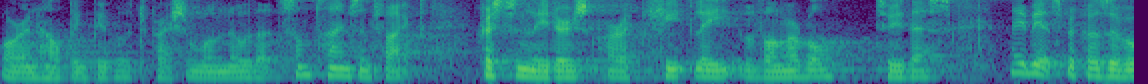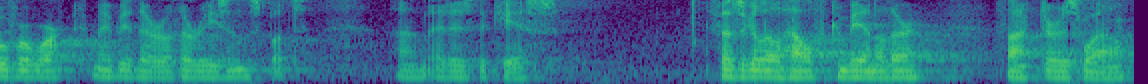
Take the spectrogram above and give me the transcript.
or in helping people with depression will know that sometimes, in fact, Christian leaders are acutely vulnerable to this. Maybe it's because of overwork, maybe there are other reasons, but um, it is the case. Physical ill health can be another factor as well.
